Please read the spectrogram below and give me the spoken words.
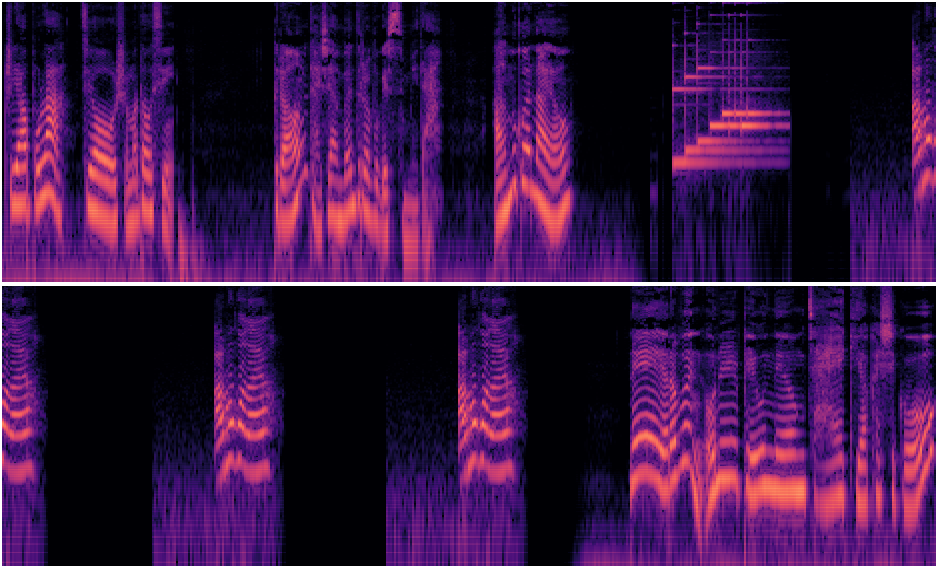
只要不辣就什么都行。 그럼 다시 한번 들어보겠습니다. 아무거나요. 아무거나요. 아무거나요. 아무거나요. 네, 여러분 오늘 배운 내용 잘 기억하시고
